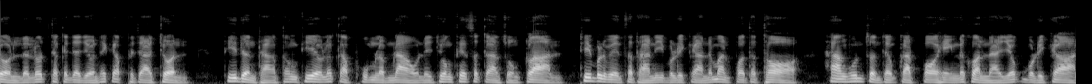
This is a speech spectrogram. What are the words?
ยนต์และรถจักรยานยนต์ให้กับประชาชน ที่เดินทางท่องเที่ยวและกลับภูมิลำเนาในช่วงเทศกาลสงกรานต์ที่บริเวณสถานีบริการน้ำมันปตทห้างหุ้นส่วนจำกัดปอเฮงนครนายกบริการ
